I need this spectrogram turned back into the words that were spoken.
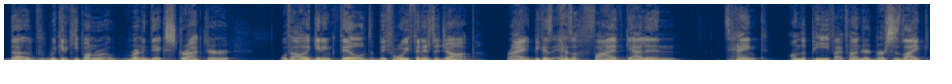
the we could keep on running the extractor without it getting filled before we finish the job, right? Because it has a five gallon tank on the PE 500 versus like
